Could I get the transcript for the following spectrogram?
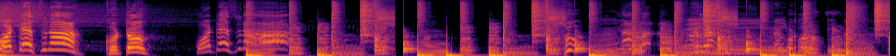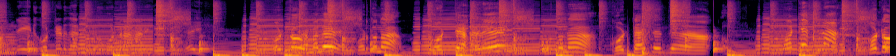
కొట్టేస్తున్నా. కొట్టు. కొట్టేస్తున్నా. కొట్టాడు కానీ నువ్వు కొట్టరా నాని. ఏయ్, కొట్టు ఎమ్మెల్యే కొడుతున్నా కొట్టే అడే కొడుతున్నా కొట్టైతే కొట్టేస్తున్నా కొట్టు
